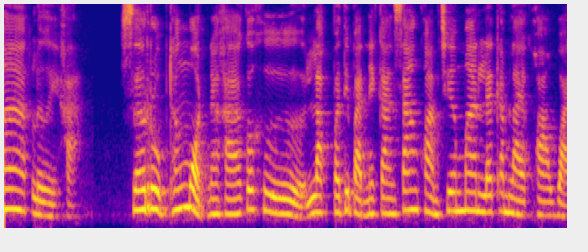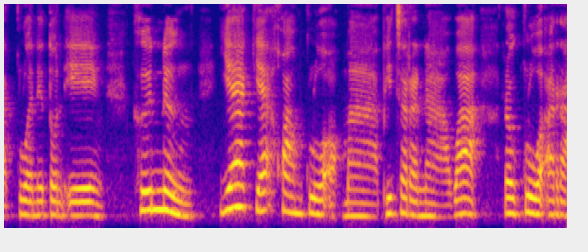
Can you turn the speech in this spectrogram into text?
มาก ๆ เลยค่ะ สรุปทั้งหมดนะคะก็คือหลักปฏิบัติในการสร้างความเชื่อมั่น และทำลายความหวาดกลัวในตนเอง คือ 1. แยกแยะความกลัวออกมา พิจารณาว่าเรากลัวอะไร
